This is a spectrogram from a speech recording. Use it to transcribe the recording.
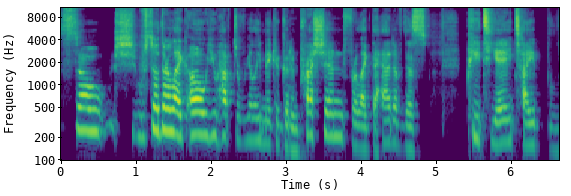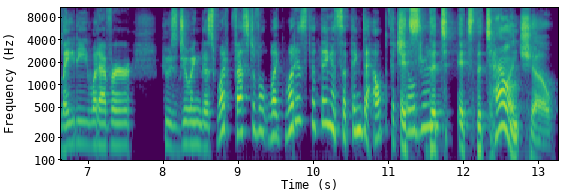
So, so they're like, oh, you have to really make a good impression for like the head of this PTA type lady, whatever, who's doing this. What festival? Like, what is the thing? It's the thing to help the It's children. the t- it's the talent show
